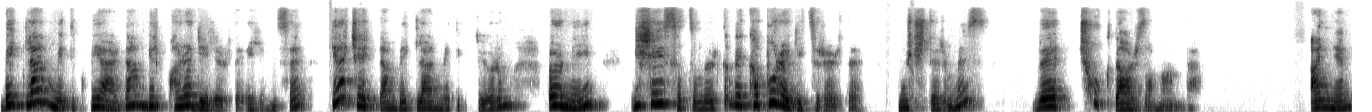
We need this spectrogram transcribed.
Beklenmedik bir yerden bir para gelirdi elimize. Gerçekten beklenmedik diyorum. Örneğin bir şey satılırdı ve kapora getirirdi müşterimiz ve çok dar zamanda. Annem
